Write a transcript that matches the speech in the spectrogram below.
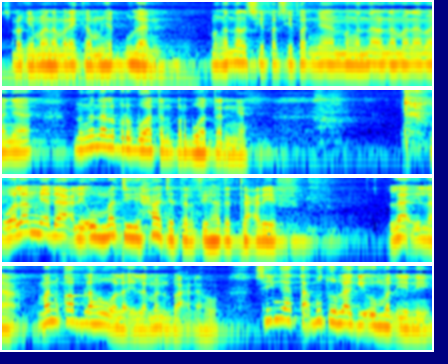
sebagaimana mereka melihat bulan, mengenal sifat-sifatnya, mengenal nama-namanya, mengenal perbuatan-perbuatannya. Walam yada' li ummatihi hajatan fi hadha ta'rif. la ila man qablahu wa la ila man. Sehingga tak butuh lagi umat ini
